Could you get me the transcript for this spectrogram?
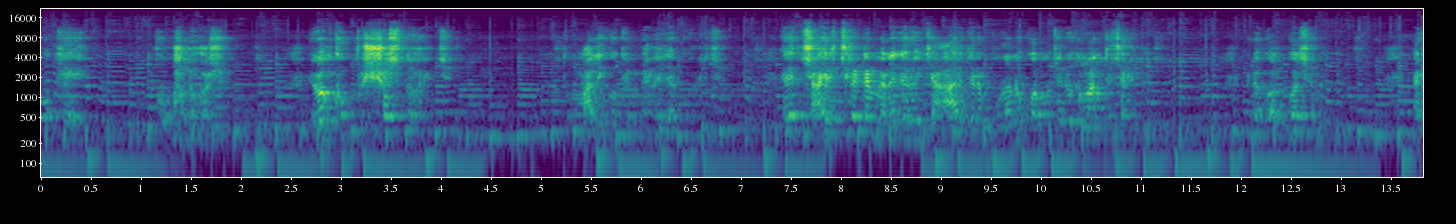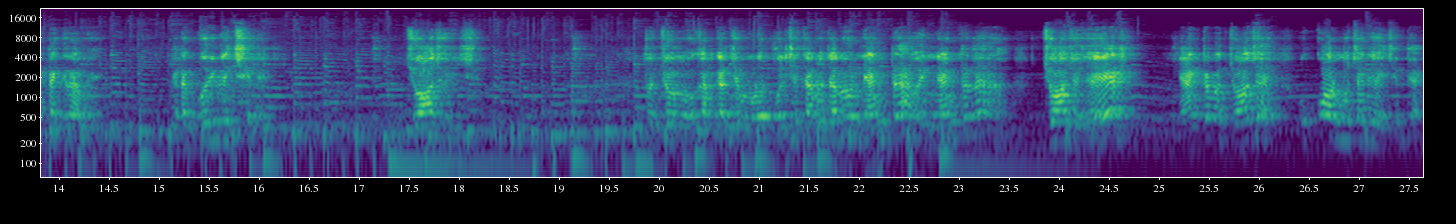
ওকে খুব ভালোবাসে এবং খুব বিশ্বস্ত হয়েছে। তো মালিক ওকে ম্যানেজার করেছে। চায়ের ছেলেটা ম্যানেজার হয়েছে, আর যারা পুরানো কর্মচারী ওকে মানতে চায় না। একটা গল্প আছে না? একটা গ্রামে একটা গরিবের ছেলে জজ হয়েছে। ওখানকার যে মোড়ল বলছে, জানো জানো, ন্যাংটা, ওই ন্যাংটা না, জজ হয়ে যায় ন্যাংটা বা জজ হয়? ও কর্মচারী হয়েছে দেখ,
